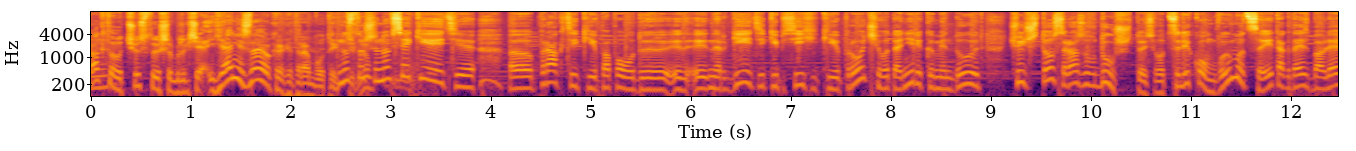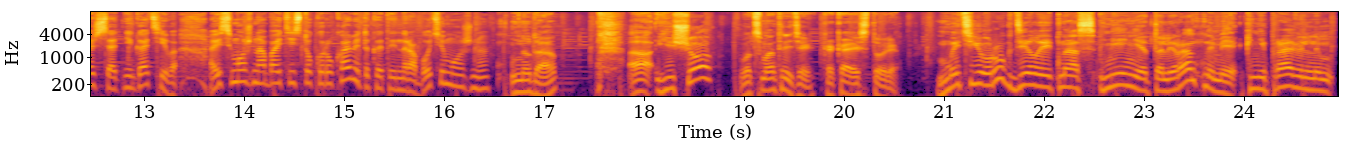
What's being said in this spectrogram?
как-то вот чувствуешь облегчение. Я не знаю, как это работает. Ну, слушай, ну всякие эти э, практики по поводу э- энергетики, психики и прочее, вот они рекомендуют чуть что сразу в душ, то есть вот целиком вымыться, и тогда избавляешься от негатива. А если можно обойтись только руками, так это и на работе можно. Ну да. А еще, вот смотрите, какая история. Мытье рук делает нас менее толерантными к неправильным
